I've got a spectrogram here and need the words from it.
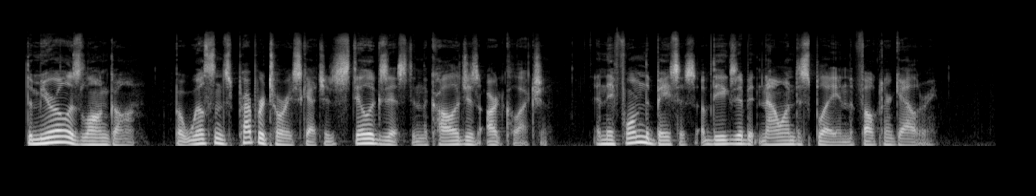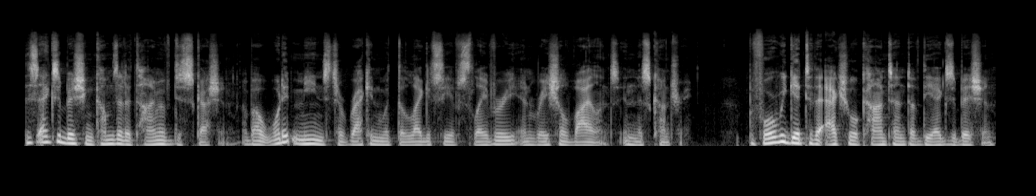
The mural is long gone, but Wilson's preparatory sketches still exist in the college's art collection, and they form the basis of the exhibit now on display in the Faulconer Gallery. This exhibition comes at a time of discussion about what it means to reckon with the legacy of slavery and racial violence in this country. Before we get to the actual content of the exhibition,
